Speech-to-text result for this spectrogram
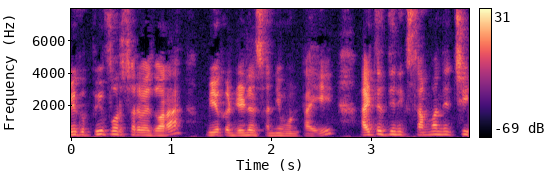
మీకు పీ ఫోర్ సర్వే ద్వారా మీ యొక్క డీటెయిల్స్ అన్నీ ఉంటాయి. అయితే దీనికి సంబంధించి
